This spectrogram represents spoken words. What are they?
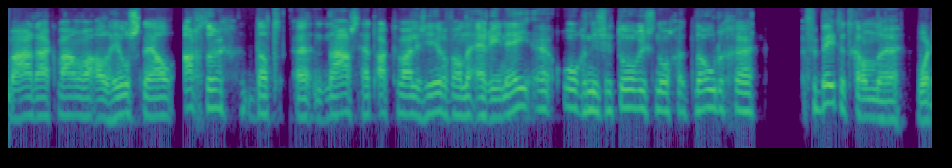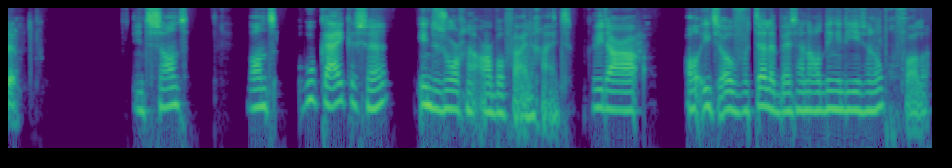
Maar daar kwamen we al heel snel achter dat uh, naast het actualiseren van de RNE uh, organisatorisch nog het nodige verbeterd kan uh, worden. Interessant. Want hoe kijken ze in de zorg naar arboveiligheid? Kun je daar al iets over vertellen? Ben zijn er al dingen die je zijn opgevallen?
